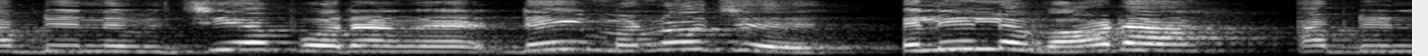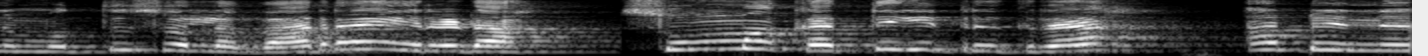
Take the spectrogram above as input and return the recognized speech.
அப்படின்னு விஜயா போறாங்க. டேய் மனோஜ் வெளியில வாடா அப்படின்னு முத்து சொல்ல வர்றேன் இருடா. சும்மா கத்திக்கிட்டு இருக்கிற அப்படின்னு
